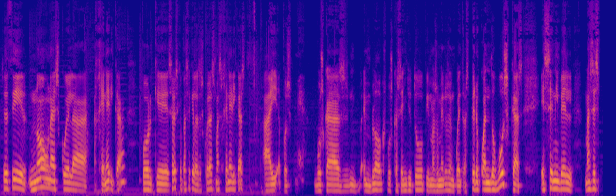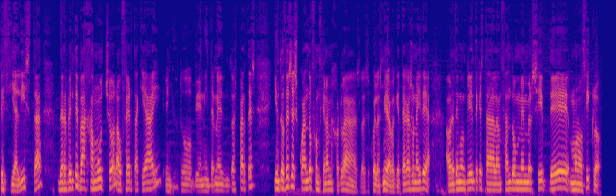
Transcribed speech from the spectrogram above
Es decir, no una escuela genérica, porque, ¿sabes qué pasa? Que las escuelas más genéricas hay, pues, buscas en blogs, buscas en YouTube y más o menos encuentras. Pero cuando buscas ese nivel más especialista, de repente baja mucho la oferta que hay en YouTube en Internet en todas partes y entonces es cuando funcionan mejor las, las escuelas. Mira, para que te hagas una idea, ahora tengo un cliente que está lanzando un membership de monociclo.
